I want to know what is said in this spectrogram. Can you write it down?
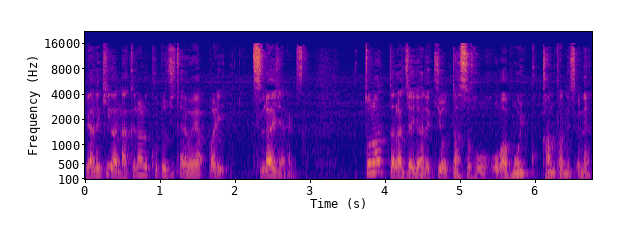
やる気がなくなること自体はやっぱり辛いじゃないですか。となったらじゃあやる気を出す方法はもう1個簡単ですよね。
